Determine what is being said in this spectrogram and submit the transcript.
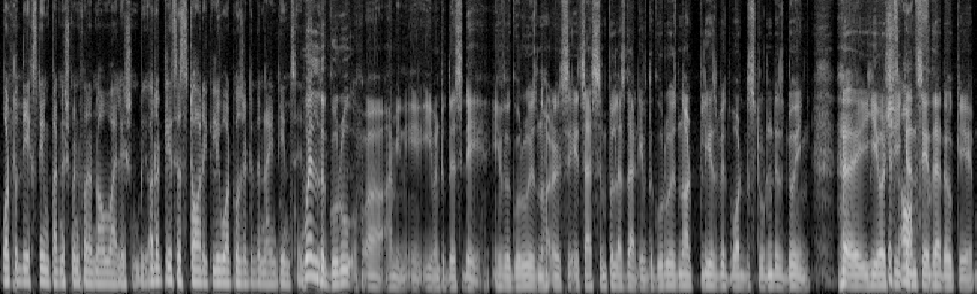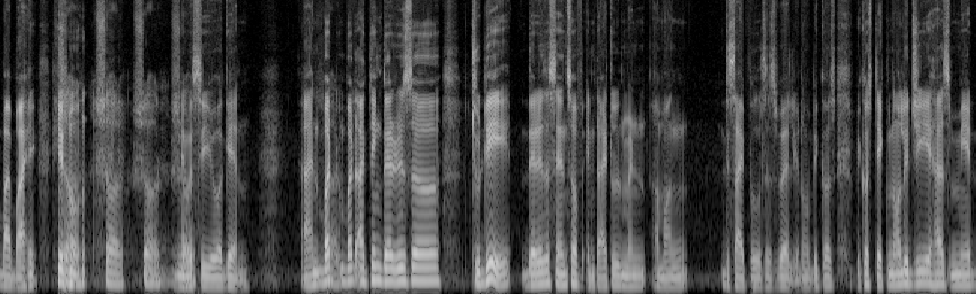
What would the extreme punishment for a norm violation be, or at least historically, what was it in the 19th century? Well, the guru, uh, I mean, even to this day, if the guru is not, it's, it's as simple as that. If the guru is not pleased with what the student is doing, uh, he or she It's can off. say that, okay, bye bye, you sure, know, sure, sure, sure. never see you again. And but but I think there is a today there is a sense of entitlement among disciples as well you know because because technology has made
